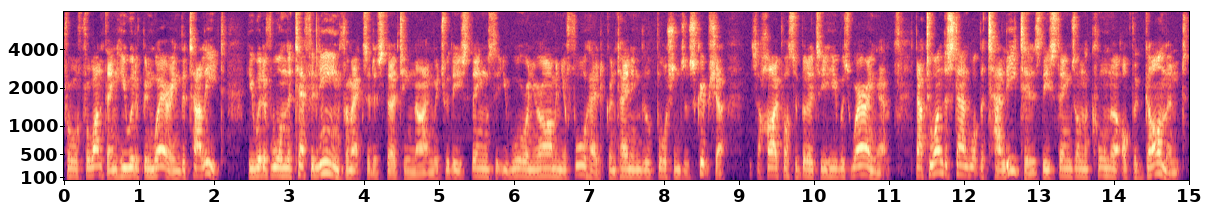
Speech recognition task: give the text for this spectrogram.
For, for one thing, he would have been wearing the talit. He would have worn the tefillin from Exodus 13:9, which were these things that you wore on your arm and your forehead containing little portions of scripture. It's a high possibility he was wearing them. Now, to understand what the talit is, these things on the corner of the garment,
